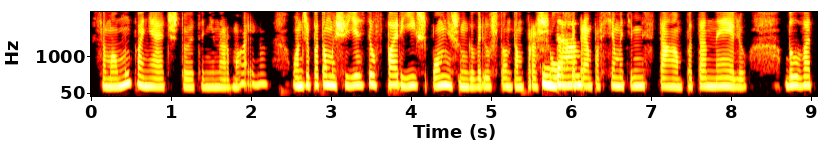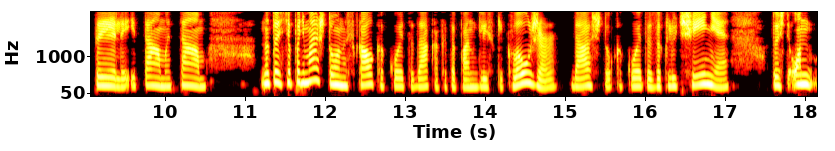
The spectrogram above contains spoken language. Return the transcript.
самому понять, что это ненормально. Он же потом еще ездил в Париж, помнишь, он говорил, что он там прошелся да. прям по всем этим местам, по тоннелю, был в отеле и там, и там. Ну, то есть я понимаю, что он искал какой-то, да, как это по-английски, closure, да, что какое-то заключение. То есть он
